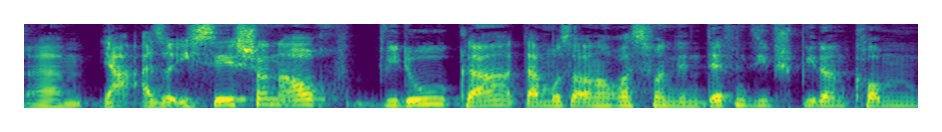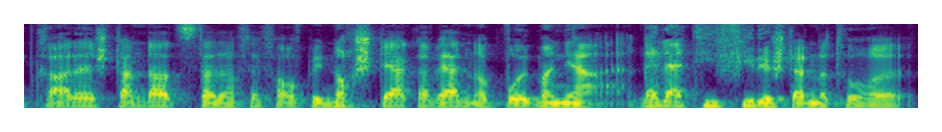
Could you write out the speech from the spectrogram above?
Ähm, ja, also ich sehe schon auch, wie du, klar, da muss auch noch was von den Defensivspielern kommen, gerade Standards, da darf der VfB noch stärker werden, obwohl man ja relativ viele Standardtore,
